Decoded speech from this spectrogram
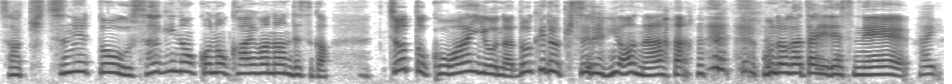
さあ狐とウサギのこの会話なんですがちょっと怖いようなドキドキするような 物語ですね。はい。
